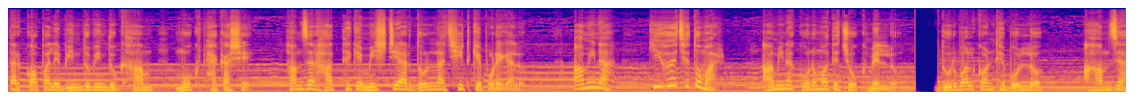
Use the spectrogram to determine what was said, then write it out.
তার কপালে বিন্দু বিন্দু ঘাম, মুখ ফ্যাকাশে। হামজার হাত থেকে মিষ্টি আর দোলনা ছিটকে পড়ে গেল। আমিনা, কি হয়েছে তোমার? আমিনা কোনো মতে চোখ মেলল। দুর্বল কণ্ঠে বলল, আহামজা,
